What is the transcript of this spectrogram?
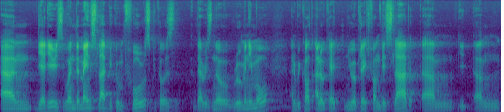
And the idea is when the main slab becomes full, because there is no room anymore, and we can't allocate new object from this slab, um, um,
